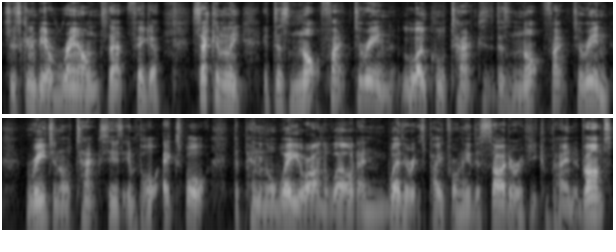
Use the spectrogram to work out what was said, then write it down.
So it's going to be around that figure. Secondly, it does not factor in local tax. It does not factor in regional taxes, import, export, depending on where you are in the world and whether it's paid for on either side or if you can pay in advance.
